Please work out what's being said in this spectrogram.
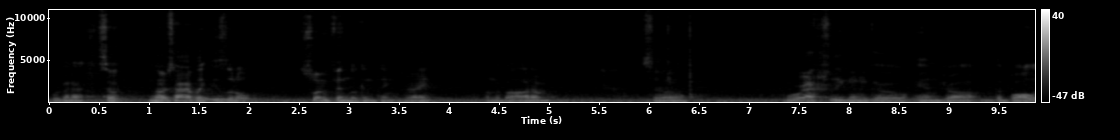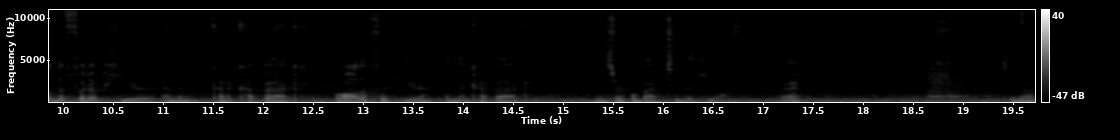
We're gonna, so notice I have like these little swim fin looking things, right? On the bottom. So we're actually gonna go and draw the ball of the foot up here and then kind of cut back ball of the foot here, and then cut back and circle back to the heel, right? So that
